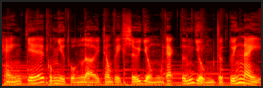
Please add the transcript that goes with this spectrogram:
hạn chế cũng như thuận lợi trong việc sử dụng các ứng dụng trực tuyến này.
